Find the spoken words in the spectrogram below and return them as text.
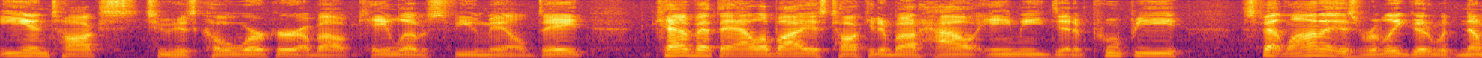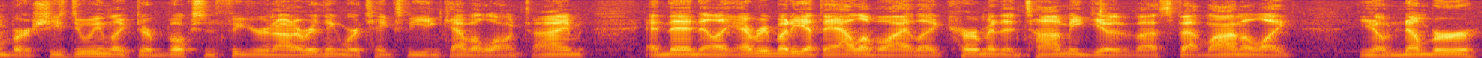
Ian talks to his coworker about Caleb's female date. Kev at the alibi is talking about how Amy did a poopy Svetlana is really good with numbers. She's doing like their books and figuring out everything where it takes V and Kev a long time. And then like everybody at the alibi, like Kermit and Tommy, give uh, Svetlana like you know number,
